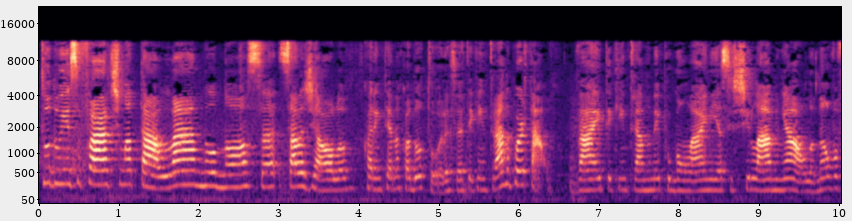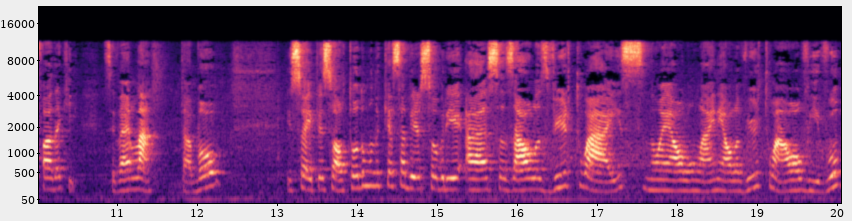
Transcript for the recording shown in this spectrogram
Tudo isso, Fátima, tá lá no nossa sala de aula, quarentena com a doutora. Você vai ter que entrar no portal, vai ter que entrar no Nepug Online e assistir lá a minha aula. Não vou falar daqui. Você vai lá, tá bom? Isso aí, pessoal. Todo mundo quer saber sobre essas aulas virtuais, não é aula online, é aula virtual, ao vivo.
